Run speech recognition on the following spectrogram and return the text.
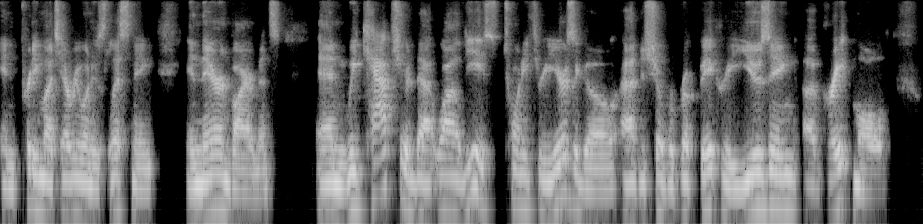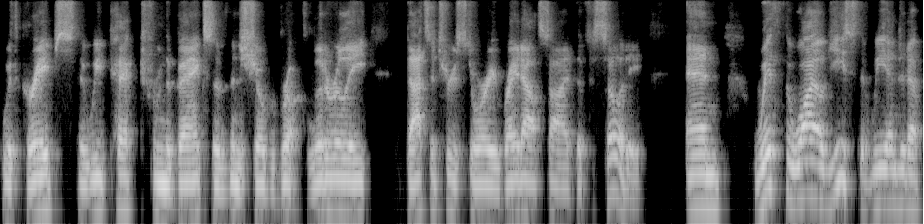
and pretty much everyone who's listening in their environments. And we captured that wild yeast 23 years ago at Nashoba Brook Bakery using a grape mold with grapes that we picked from the banks of the Nashoba Brook. Literally, that's a true story right outside the facility. And with the wild yeast that we ended up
